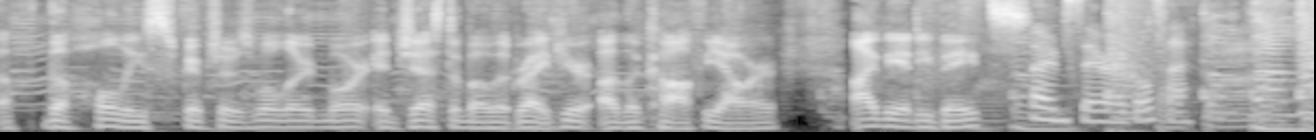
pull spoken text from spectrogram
of the Holy Scriptures. We'll learn more in just a moment right here on the Coffee Hour. I'm Andy Bates. I'm Sarah Golseth.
